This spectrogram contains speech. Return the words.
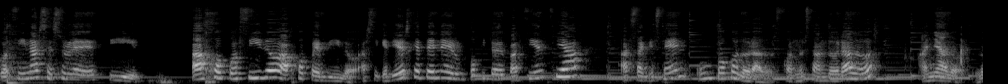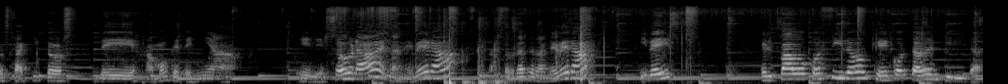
Cocina se suele decir ajo cocido, ajo perdido, así que tienes que tener un poquito de paciencia hasta que estén un poco dorados. Cuando están dorados, añado los taquitos de jamón que tenía eh, de sobra en la nevera, las sobras de la nevera, y veis el pavo cocido que he cortado en tiritas.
